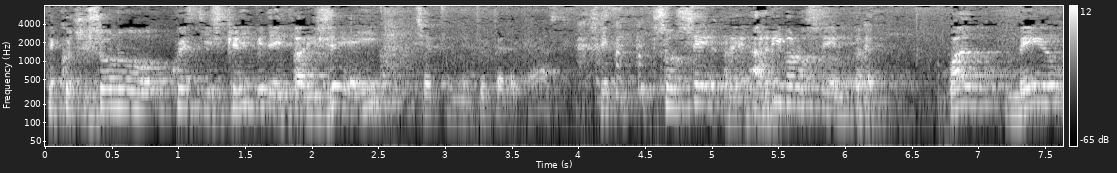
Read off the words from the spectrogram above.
Ecco, ci sono questi scribi dei farisei. Certo, in tutte le case. Sì, sono sempre, arrivano sempre. Quando, meno,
